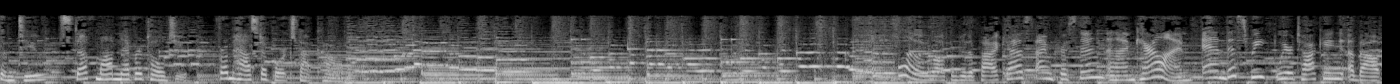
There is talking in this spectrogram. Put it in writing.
Welcome to Stuff Mom Never Told You from HowStuffWorks.com. Hello and welcome to the podcast. I'm Cristen. And I'm Caroline. And this week we are talking about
